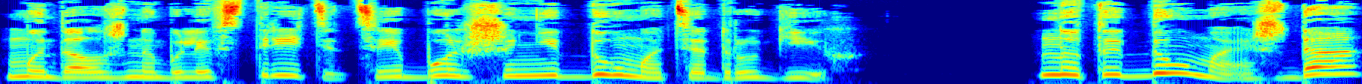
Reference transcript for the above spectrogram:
«Мы должны были встретиться и больше не думать о других. Но ты думаешь, да?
